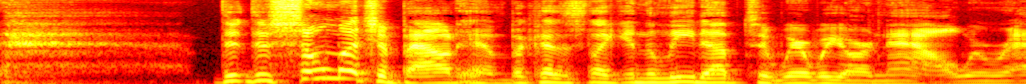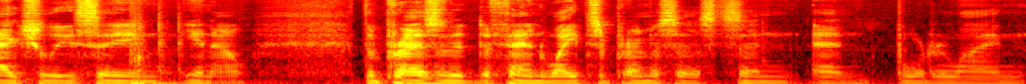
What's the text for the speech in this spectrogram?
there, there's so much about him because like in the lead up to where we are now where we're actually seeing you know the president defend white supremacists and and borderline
